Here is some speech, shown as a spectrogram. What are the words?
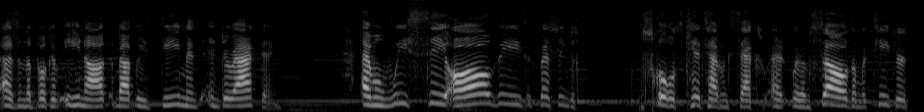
as in the book of Enoch, about these demons interacting. And when we see all these, especially the schools, kids having sex with themselves and with teachers,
